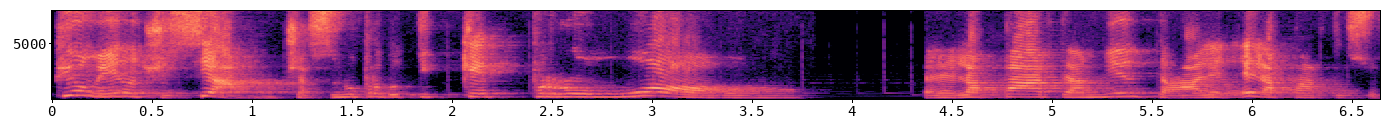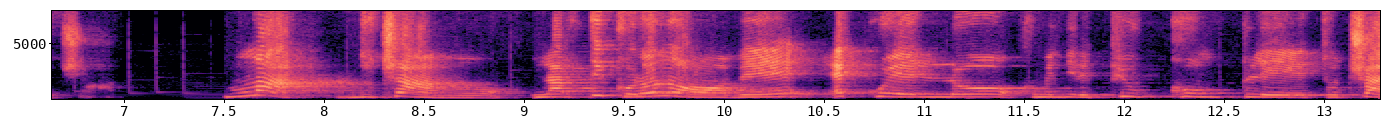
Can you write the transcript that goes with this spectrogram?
più o meno ci siamo, cioè sono prodotti che promuovono eh, la parte ambientale e la parte sociale. Ma diciamo l'articolo 9 è quello, come dire, più completo, cioè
